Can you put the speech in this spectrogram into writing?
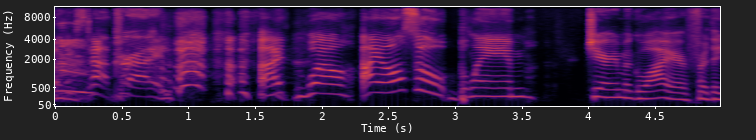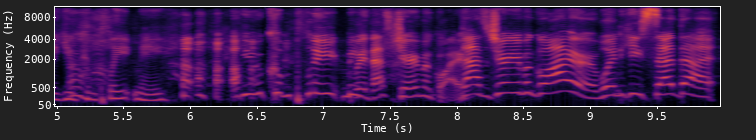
Stop trying. I well i also blame Jerry Maguire for the "You oh. Complete Me." you complete me. Wait, that's Jerry Maguire. That's Jerry Maguire. When he said that,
